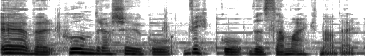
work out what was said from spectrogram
över 120 veckovisa marknader.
